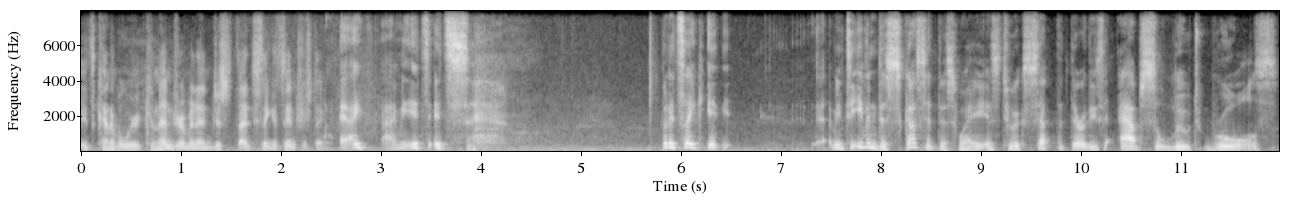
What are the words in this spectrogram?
it's kind of a weird conundrum, and I'm just, I just think it's interesting. I I mean it's it's but it's like it I mean to even discuss it this way is to accept that there are these absolute rules.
